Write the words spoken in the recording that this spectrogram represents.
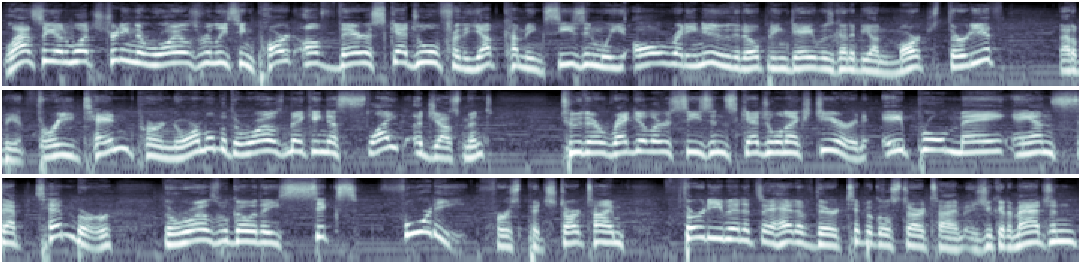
Lastly, on What's Trending, the Royals releasing part of their schedule for the upcoming season. We already knew that opening day was going to be on March 30th. That'll be at 310 per normal, but the Royals making a slight adjustment to their regular season schedule next year. In April, May, and September, the Royals will go with a 640 first pitch start time, 30 minutes ahead of their typical start time. As you can imagine,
